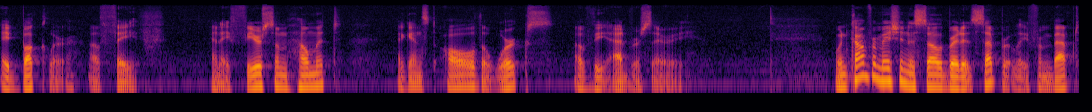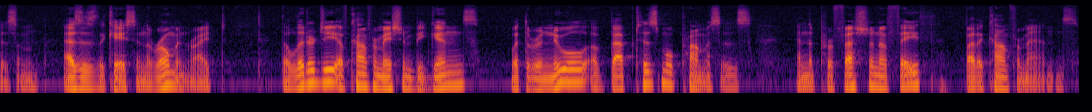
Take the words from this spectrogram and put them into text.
a buckler of faith, and a fearsome helmet against all the works of the adversary. When confirmation is celebrated separately from baptism, as is the case in the Roman rite, the liturgy of confirmation begins with the renewal of baptismal promises and the profession of faith by the confirmands.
